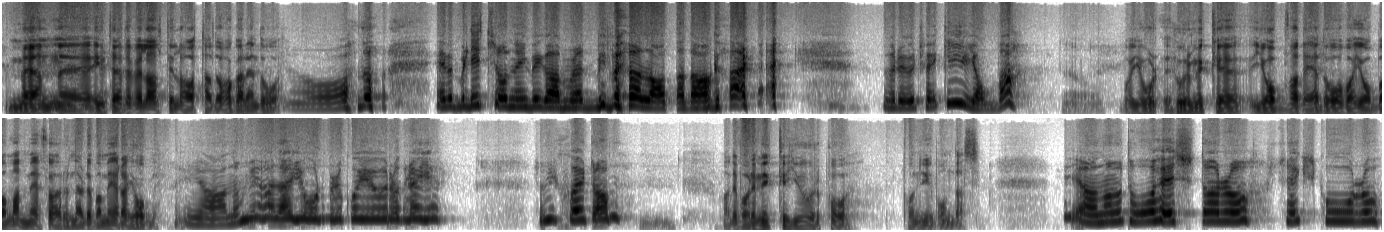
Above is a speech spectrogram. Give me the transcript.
Men eh, inte är det väl alltid lata dagar ändå? Ja, då är det blivit så när vi blir gamla att vi börjar lata dagar. Förut fick ju jobba. Gjorde, hur mycket jobb var det då och vad jobbar man med förr när det var mera jobb? Ja, vi hade jordbruk och djur och grejer som vi sköt om. Har det varit mycket djur på, på Nybondas? Ja, var två hästar och sex kor och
